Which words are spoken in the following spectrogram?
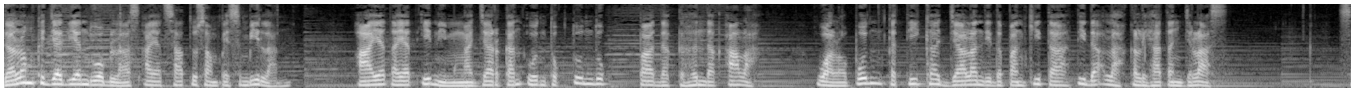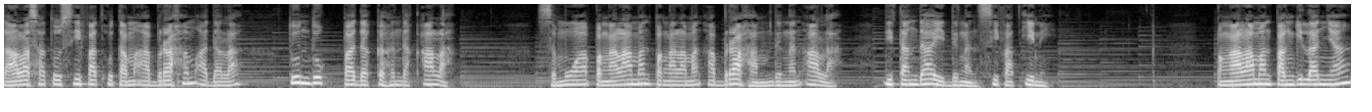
Dalam kejadian 12 ayat 1 sampai 9, Ayat-ayat ini mengajarkan untuk tunduk pada kehendak Allah, walaupun ketika jalan di depan kita tidaklah kelihatan jelas. Salah satu sifat utama Abraham adalah tunduk pada kehendak Allah. Semua pengalaman-pengalaman Abraham dengan Allah ditandai dengan sifat ini. Pengalaman panggilannya,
